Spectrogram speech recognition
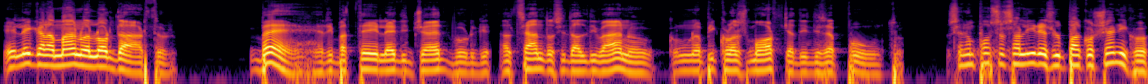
e lega la mano a Lord Arthur. Beh, ribatté Lady Jedburgh, alzandosi dal divano con una piccola smorfia di disappunto. Se non posso salire sul palcoscenico,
